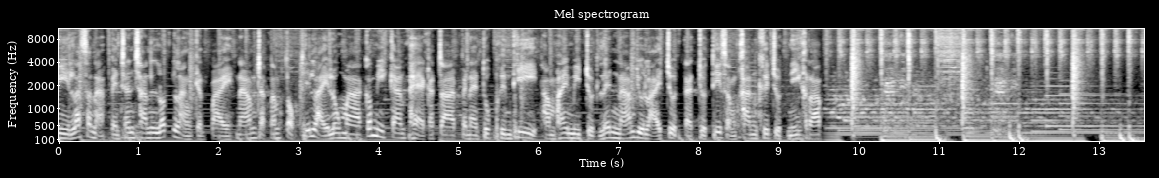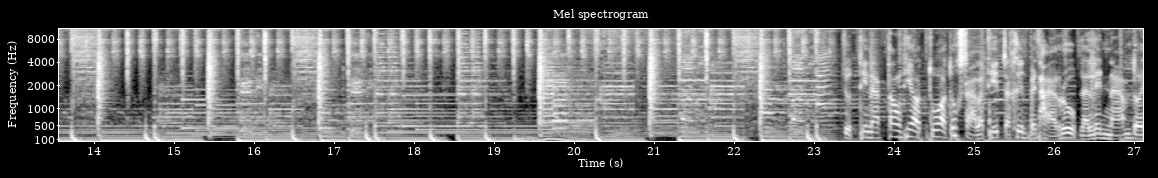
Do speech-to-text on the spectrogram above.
มีลักษณะเป็นชั้นๆ ลดหลั่งกันไป น้ำจากน้ำตกที่ไหลลงมาก็มีการแผ่กระจายไปในทุกพื้นที่ทำให้มีจุดเล่นน้ำอยู่หลายจุด แต่จุดที่สำคัญคือจุดนี้ครับ จุดที่นักท่องเที่ยวทั่วทุกสารทิศจะขึ้นไปถ่ายรูปและเล่นน้ำโดย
